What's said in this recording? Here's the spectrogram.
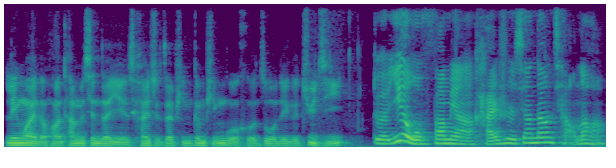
另外的话，他们现在也开始在苹跟苹果合作这个剧集，对业务方面还是相当强的哈。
